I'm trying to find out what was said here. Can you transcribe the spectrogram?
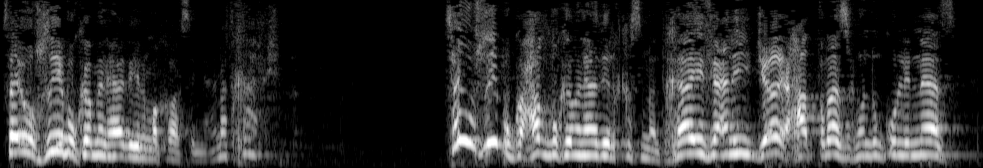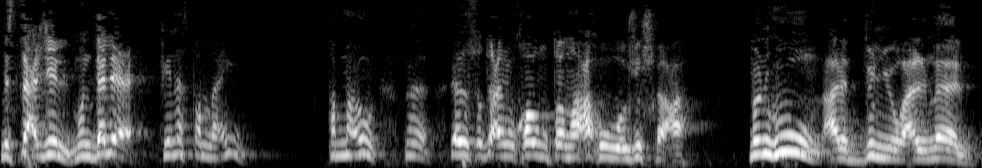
سيصيبك من هذه المقاسم يعني ما تخافش. سيصيبك حظك من هذه القسمة. أنت خايف يعني؟ جاي حاط راسك من دون كل الناس. مستعجل مندلع. في ناس طماعين. طمعون لا يستطيع أن يقاوم طمعه وجشعه. منهوم على الدنيا وعلى المال.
